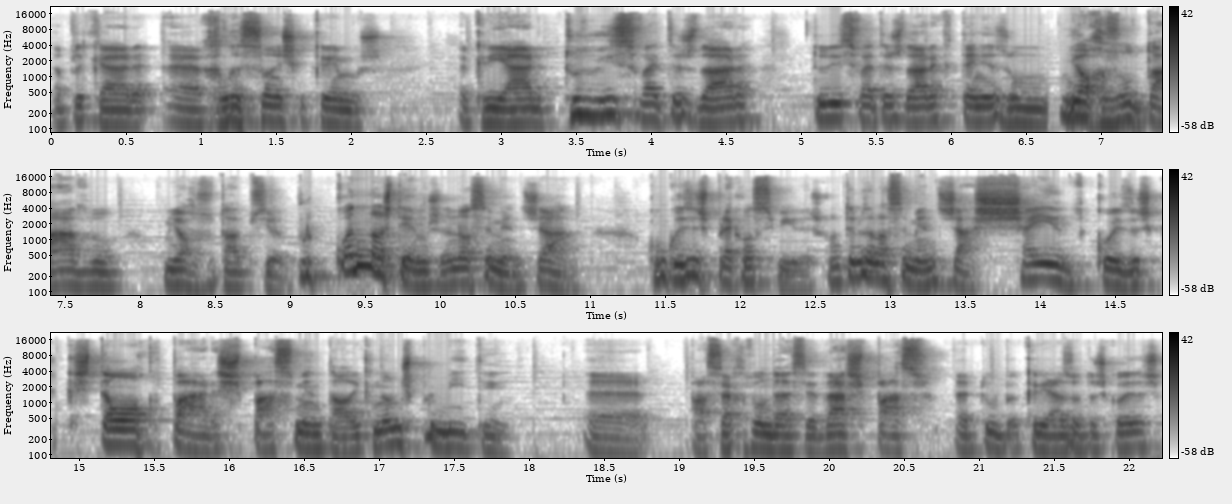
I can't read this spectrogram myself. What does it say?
aplicar a relações que queremos criar. Tudo isso vai te ajudar, tudo isso vai te ajudar a que tenhas um melhor resultado, melhor resultado possível. Porque quando nós temos a nossa mente já com coisas pré-concebidas, quando temos a nossa mente já cheia de coisas que estão a ocupar espaço mental e que não nos permitem, uh, passa a redundância, dar espaço a tu criar as outras coisas,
